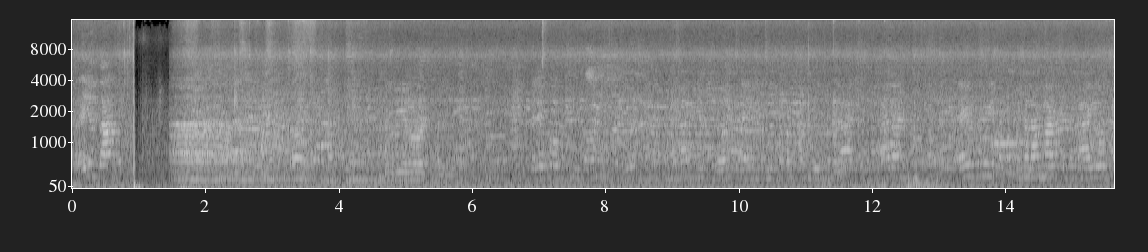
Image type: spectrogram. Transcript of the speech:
Parayon ta, Kami sa pagpasalamat sa pag-ayo sa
